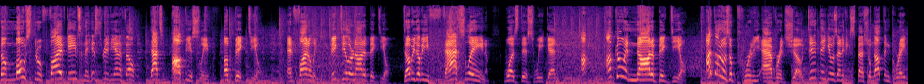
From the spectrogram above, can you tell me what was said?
The most through five games in the history of the NFL? That's obviously a big deal. And finally, big deal or not a big deal? WWE Fastlane was this weekend. I, I'm going not a big deal. I thought it was a pretty average show. Didn't think it was anything special, nothing great,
